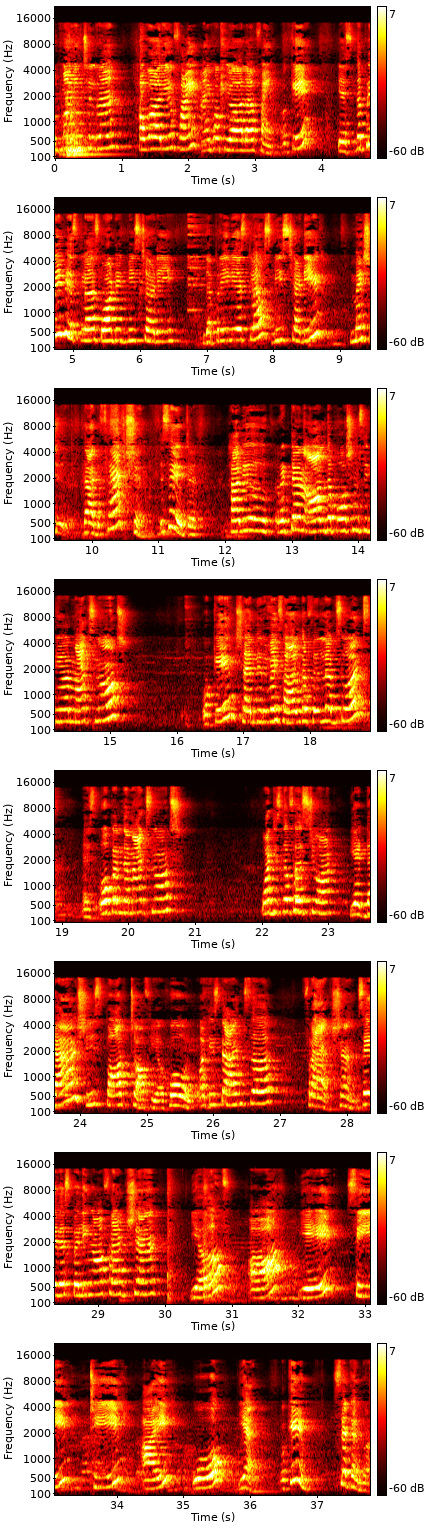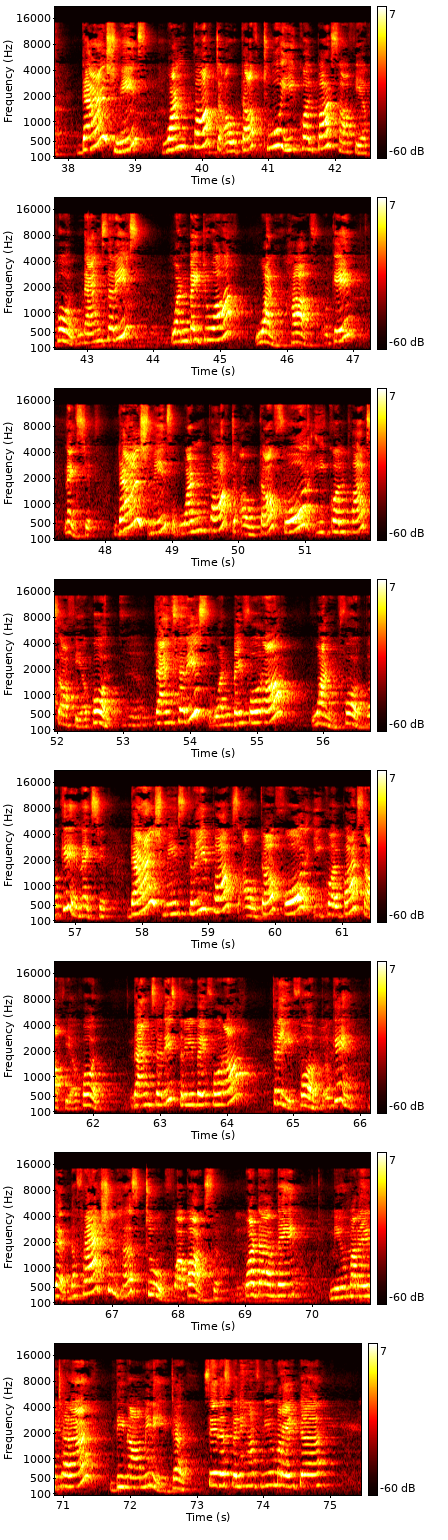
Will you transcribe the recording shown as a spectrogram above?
Good morning children. How are you? Fine. I hope you all are fine. Okay. Yes. The previous class, what did we study? The previous class we studied measure that fraction. Is it? Have you written all the portions in your maths notes? Okay. Shall we revise all the fill-ups ones? Yes. Open the maths notes. What is the first one? A dash is part of a whole. What is the answer? Fraction. Say the spelling of fraction. F R A C T I O N. Okay. Second one. Dash means one part out of two equal parts of a whole. The answer is 1 by 2 or 1 half. Okay. Next. Dash means one part out of four equal parts of a whole. The answer is 1 by 4 or 1 fourth. Okay, next. Dash means 3 parts out of 4 equal parts of a whole. The answer is 3 by 4 or 3 fourth. Okay, then the fraction has two parts. What are they? Numerator and denominator. Say the spelling of numerator.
